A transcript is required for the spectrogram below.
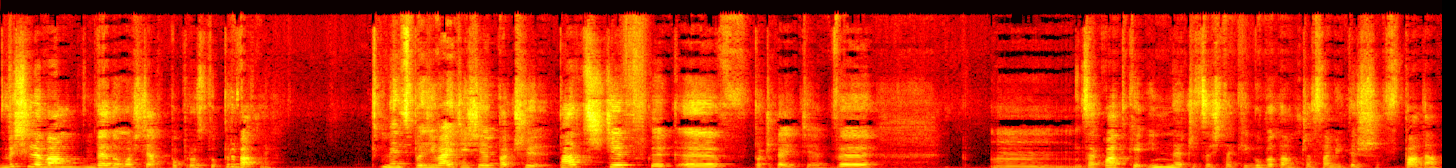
wyślę Wam w wiadomościach po prostu prywatnych. Więc spodziewajcie się, patrzy, patrzcie w, e, w poczekajcie, w mm, zakładkę inne czy coś takiego, bo tam czasami też wpada.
